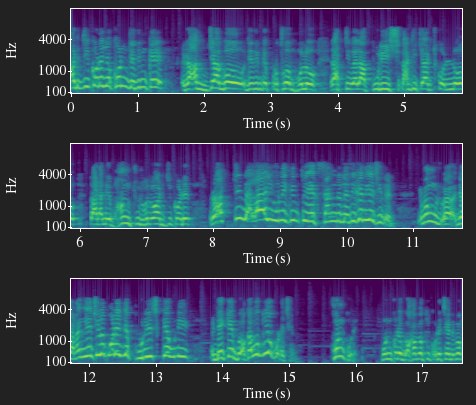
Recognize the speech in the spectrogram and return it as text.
আরজি করে যখন যেদিনকে রাত জাগো, যেদিনকে প্রথম হলো, রাত্রিবেলা পুলিশ লাঠিচার্জ করল, তার আগে ভাঙচুর হলো আরজি করে, রাত্রিবেলায় উনি কিন্তু এক্স হ্যান্ডেলে লিখে দিয়েছিলেন এবং জানা গিয়েছিল পরে যে পুলিশকে উনি ডেকে বকাবকিও করেছেন, ফোন করে। ফোন করে বকাবকি করেছেন এবং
